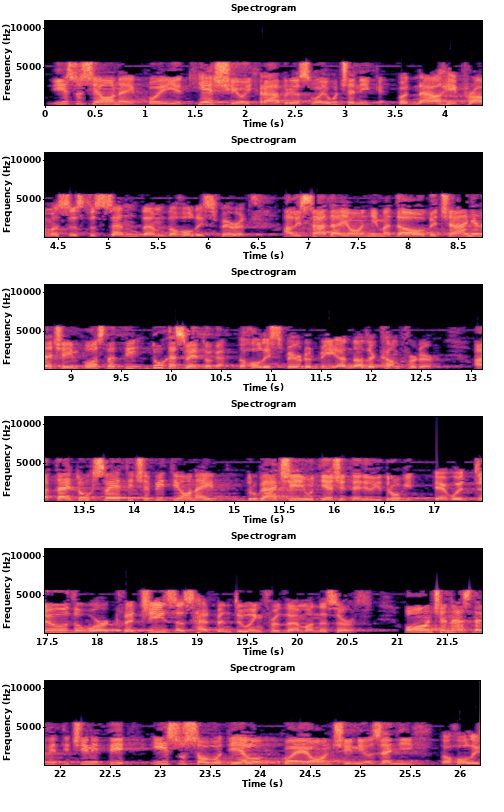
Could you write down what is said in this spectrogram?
Isus je onaj koji je tješio i hrabrio svoje učenike. But now he promises to send them the Holy Spirit. Ali sada je on njima dao obećanje da će im poslati duha svetoga. The Holy Spirit would be another comforter. A taj duh sveti će biti onaj drugačiji utješitelj ili drugi. It would do the work that Jesus had been doing for them on this earth. On će nastaviti činiti Isusovo dijelo koje je on činio za njih. The Holy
